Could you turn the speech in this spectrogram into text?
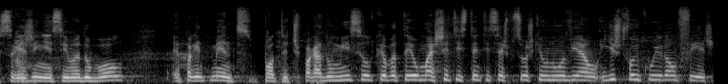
cerejinha em cima do bolo, aparentemente pode ter disparado um míssil que abateu mais 176 pessoas que iam num avião. E isto foi o que o Irão fez.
